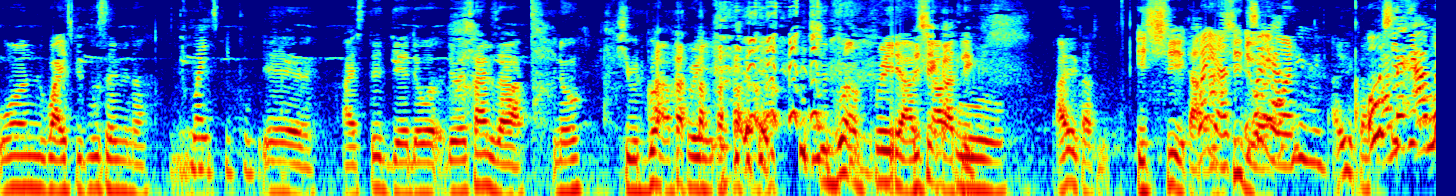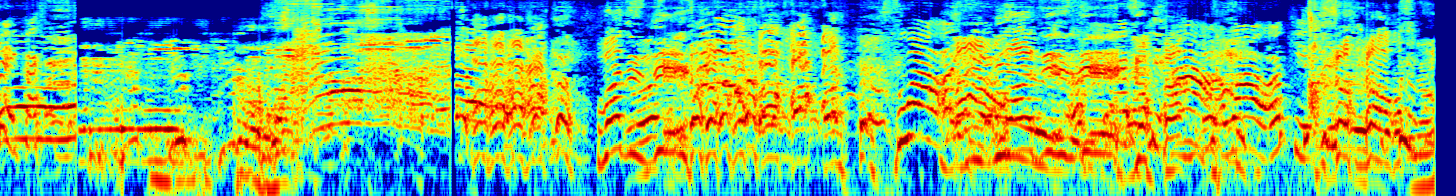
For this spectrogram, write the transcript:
One white people seminar. White people. Yeah, I stayed there. There were there were times that you know she would go and pray. she would go and pray at Is she chapel. Catholic? Are you Catholic? Is she? Uh, Why you is she ask- the why one? you want- Asking me. Are you Oh, I'm she's not, the- I'm not a What is this? Wow. What is this? Okay. Ah, wow. Okay. you know,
